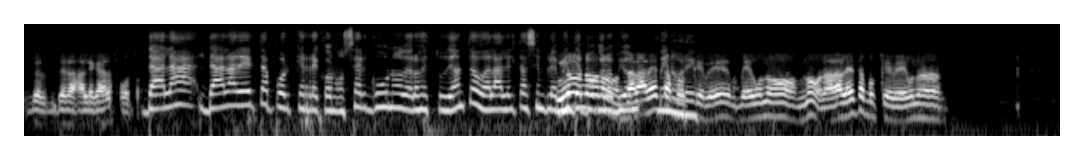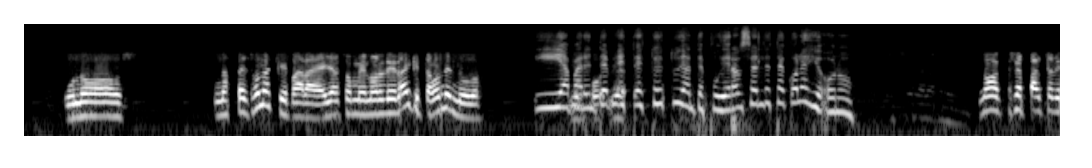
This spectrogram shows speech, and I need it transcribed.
de, de las alegadas fotos. Da la, da la alerta porque reconoce a alguno de los estudiantes o da la alerta simplemente No, no, porque no, los vio da la alerta menores. porque ve, ve uno, no, da la alerta porque ve una, unos, unas personas que para ellas son menores de edad y que estaban desnudos. Y aparentemente estos estudiantes pudieran ser de este colegio o no. No, eso es parte de,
